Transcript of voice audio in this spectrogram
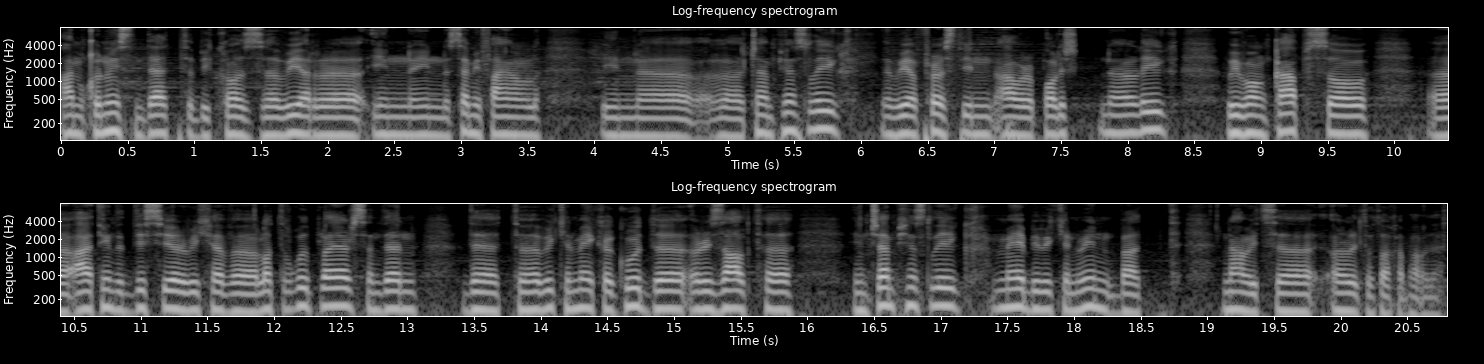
I'm convinced in that because uh, we are uh, in in semi-final in uh, uh, Champions League. We are first in our Polish uh, league. We won cup, so uh, I think that this year we have a lot of good players, and then that we can make a good result in Champions League. Maybe we can win, but now it's uh, early to talk about that.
